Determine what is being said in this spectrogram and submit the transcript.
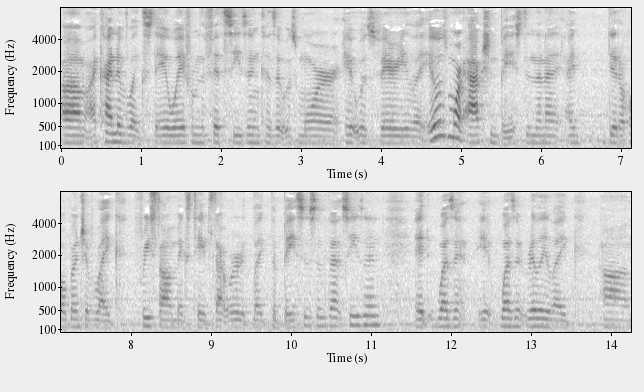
um, I kind of like stay away from the fifth season because it was more, it was very like, it was more action based. And then I, I did a whole bunch of like freestyle mixtapes that were like the basis of that season. It wasn't, it wasn't really like um,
